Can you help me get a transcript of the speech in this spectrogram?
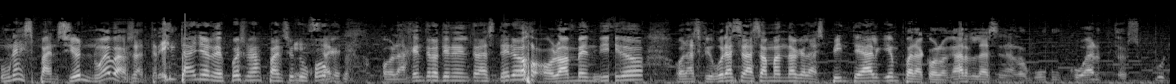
una expansión nueva, o sea, 30 años después una expansión de un juego que o la gente lo tiene en el trastero, o lo han vendido, o las figuras se las han mandado que las pinte alguien para colgarlas en algún cuarto oscuro.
